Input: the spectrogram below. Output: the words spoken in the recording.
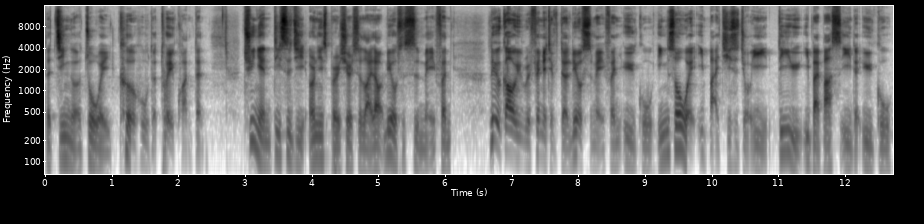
的金额作为客户的退款等。去年第四季 earnings per share 是来到六十四美分。略高于 Refinitiv 的六十美分预估，营收为一百七十九亿，低于一百八十亿的预估。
